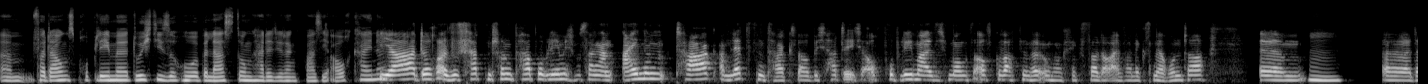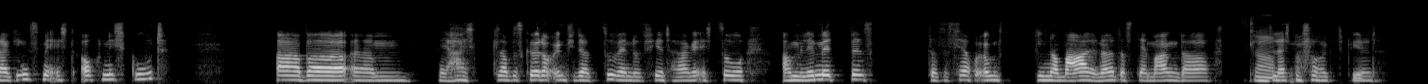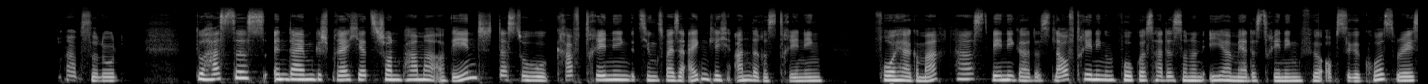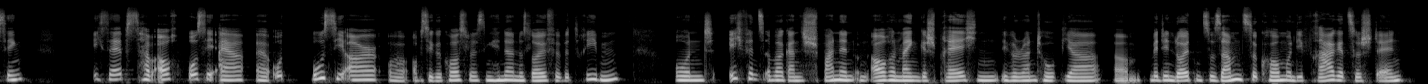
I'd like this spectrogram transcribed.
Ähm, Verdauungsprobleme durch diese hohe Belastung hattet ihr dann quasi auch keine? Ja, doch, also es hatten schon ein paar Probleme. Ich muss sagen, an einem Tag, am letzten Tag, glaube ich, hatte ich auch Probleme, als ich morgens aufgewacht bin, weil irgendwann kriegst du halt auch einfach nichts mehr runter. Ähm, hm. äh, da ging es mir echt auch nicht gut. Aber ähm, ja, ich glaube, das gehört auch irgendwie dazu, wenn du vier Tage echt so am Limit bist, das ist ja auch irgendwie normal, ne? dass der Magen da Klar. vielleicht mal verrückt spielt. Absolut. Du hast es in deinem Gespräch jetzt schon ein paar Mal erwähnt, dass du Krafttraining beziehungsweise eigentlich anderes Training vorher gemacht hast, weniger das Lauftraining im Fokus hattest, sondern eher mehr das Training für Obstacle Course Racing. Ich selbst habe auch OCR, äh, OCR, Obstacle Course Racing Hindernisläufe betrieben und ich finde es immer ganz spannend und auch in meinen Gesprächen über Runtopia ähm, mit den Leuten zusammenzukommen und die Frage zu stellen,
